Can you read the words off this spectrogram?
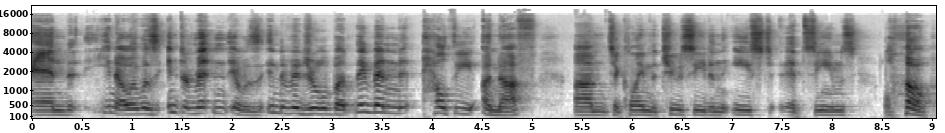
And, you know, it was intermittent, it was individual, but they've been healthy enough um, to claim the two seed in the East, it seems. Although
